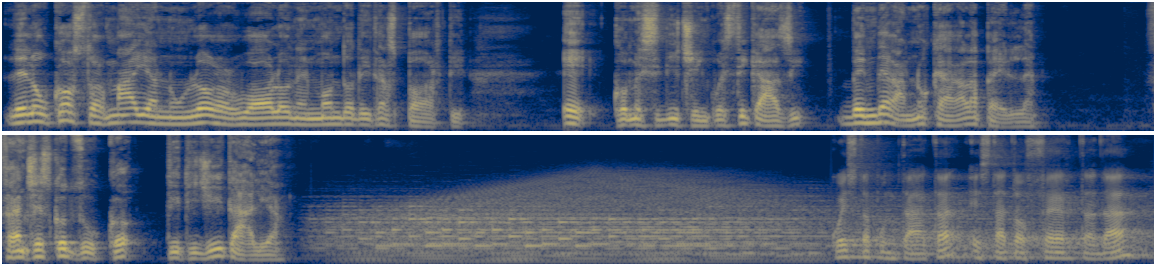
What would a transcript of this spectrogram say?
le low cost ormai hanno un loro ruolo nel mondo dei trasporti e, come si dice in questi casi, venderanno cara la pelle. Francesco Zucco, TTG Italia. Questa puntata è stata offerta da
